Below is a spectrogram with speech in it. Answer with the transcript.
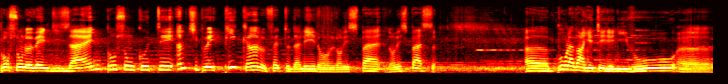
Pour son level design, pour son côté un petit peu épique, hein, le fait d'aller dans, l'espace. Euh, pour la variété des niveaux, euh,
